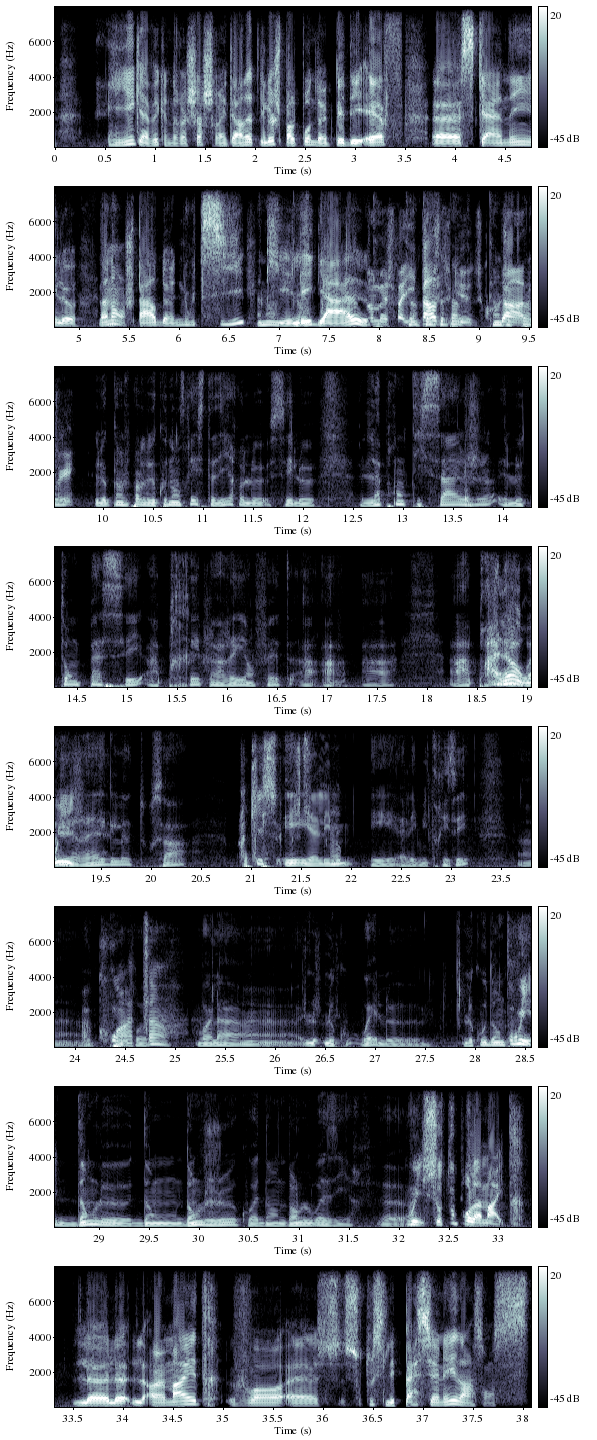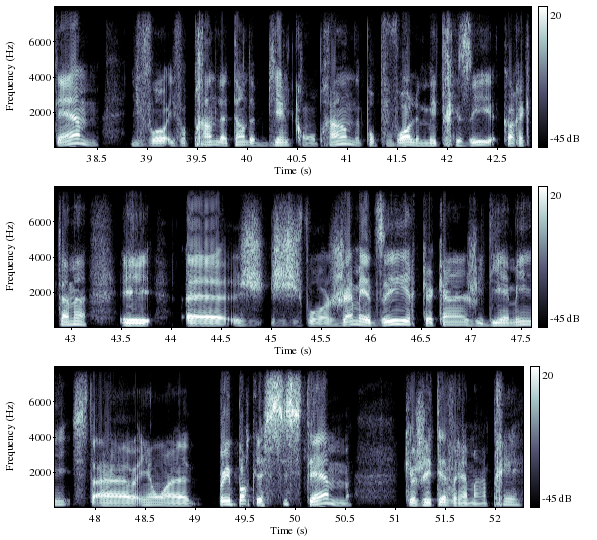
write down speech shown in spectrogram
rien qu'avec une recherche sur Internet. Et là, je ne parle pas d'un PDF euh, scanné. Là. Non, non, je parle d'un outil ah qui est légal. Non, mais je, il parle du, du coup d'entrée quand je parle de coup d'entrée, c'est-à-dire le, c'est le l'apprentissage le temps passé à préparer en fait, à, à, à, à apprendre les règles, tout ça, et, à les, et à les maîtriser. Euh, quoi euh, attends. Voilà, le, le, coup, ouais, le, le coup d'entrée dans le dans, dans le jeu, quoi, dans, dans le loisir. Euh, oui, surtout pour un maître va, euh, surtout s'il est passionné dans son système, il va, il va prendre le temps de bien le comprendre pour pouvoir le maîtriser correctement. Et euh, je ne vais jamais dire que quand j'ai DMé, euh, peu importe le système, que j'étais vraiment prêt.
